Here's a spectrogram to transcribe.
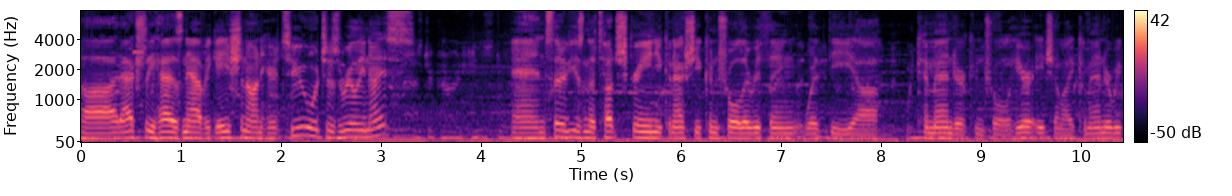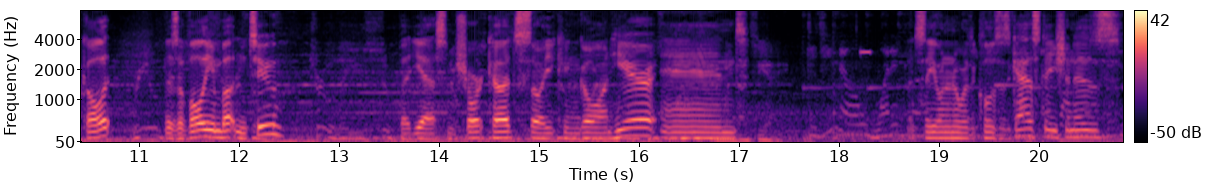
Uh, it actually has navigation on here too, which is really nice. And instead of using the touchscreen, you can actually control everything with the uh, commander control here, HMI commander we call it. There's a volume button too, but yeah, some shortcuts. So you can go on here and let's say you want to know where the closest gas station is.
